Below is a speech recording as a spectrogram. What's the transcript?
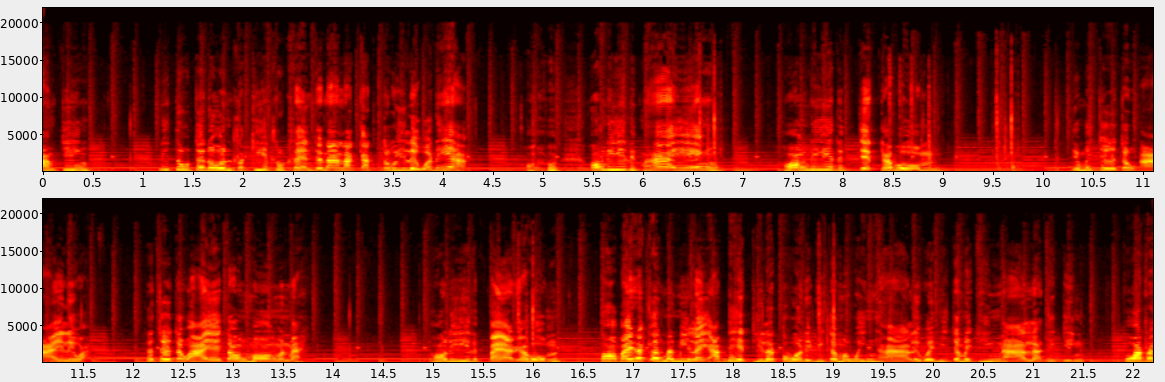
ามจริง นี่ตูจะโดนสกีดสุดแสนจะน่ารักกัดตุยเลยวะเนี่ย ห้องที่25เอง ห้องที่27ครับผม ยังไม่เจอเจ้าอายเลยว่ะ ถ้าเจอเจ้าอายไอ้จ้องมองมันไหมห้องที่28ครับผม ต่อไปถ้าเกิดมันมีอะไรอัปเดตทีละตัวเดี๋ยวพี่จะมาวิ่งหาเลยเว้ยพี่จะไม่ทิ้งนานแล้วจริงๆ เพราะว่าตะ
